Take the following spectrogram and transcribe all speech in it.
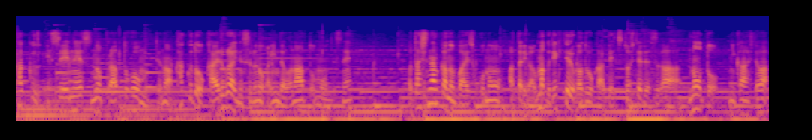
各 SNS のプラットフォームっていうのは角度を変えるぐらいにするのがいいんだろうなと思うんですね。私なんかの場合、そこの辺りがうまくできているかどうかは別としてですが、ノートに関しては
